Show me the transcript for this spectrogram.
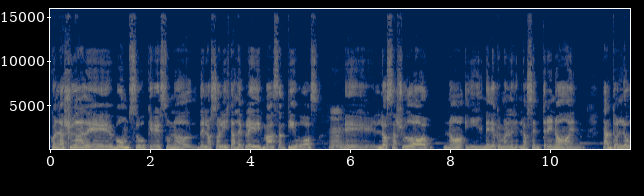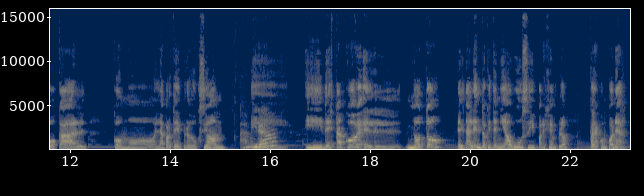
con la ayuda de Boomsu, que es uno de los solistas de Playdis más antiguos, Mm. los ayudó, ¿no? Y medio que los entrenó en tanto en lo vocal como en la parte de producción. Ah, mira. Y, y destacó, el, el- notó el talento que tenía Wuzi, por ejemplo, para componer.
